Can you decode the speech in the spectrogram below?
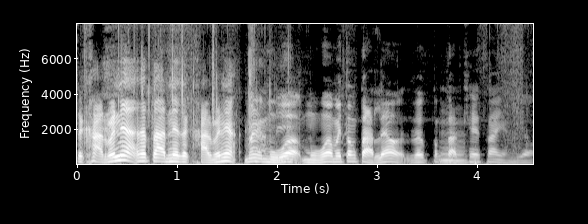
จะขาดไหมเนี่ย ถ้าตัดเนี่ยจะขาดไหมเนี่ย ไม่หมูอะหมูอะไม่ต้องตัดแล้ว เราต้องตัดอืม แค่ไส้อย่างเดียว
